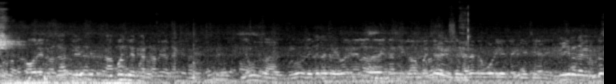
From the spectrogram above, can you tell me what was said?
ఊరు కవర్ అయిన ఇబ్బంది లేదు కట్టాలి కదా ఏముంది సార్ ఇప్పుడు? దగ్గర దగ్గర ఇరవై వేలు అయిందండి గ్రామ పంచాయతీ నరేంద్ర మోడీ అయితే కేసీఆర్ వీర దగ్గర కూడా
